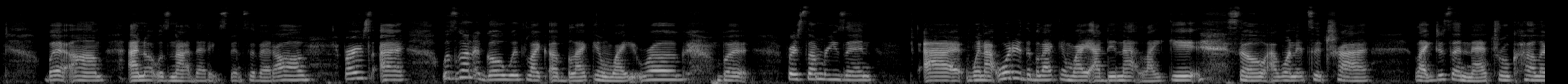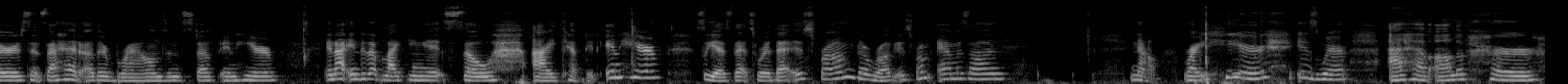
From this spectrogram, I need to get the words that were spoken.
But um i know it was not that expensive at all. First i was gonna go with like a black and white rug but for some reason i when i ordered the black and white i did not like it. So i wanted to try like just a natural color since I had other browns and stuff in here. And I ended up liking it so I kept it in here. So yes that's where that is from. The rug is from Amazon. Now right here is where I have all of her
